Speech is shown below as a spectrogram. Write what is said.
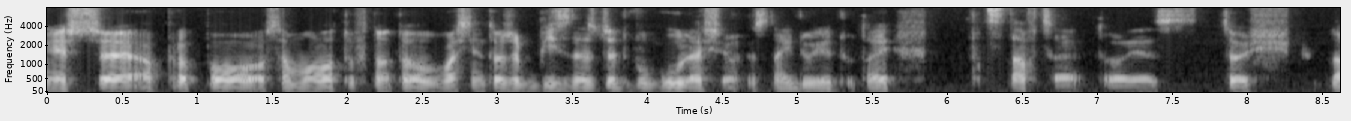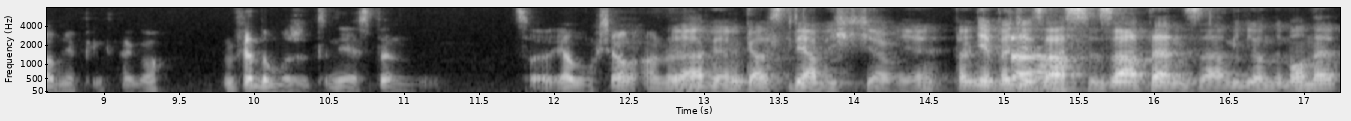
jeszcze a propos samolotów, no to właśnie to, że biznes jet w ogóle się znajduje tutaj w podstawce, to jest coś dla mnie pięknego. Wiadomo, że to nie jest ten, co ja bym chciał, ale. Ja wiem, Galstria byś chciał, nie? Pewnie będzie za, za ten, za miliony monet.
